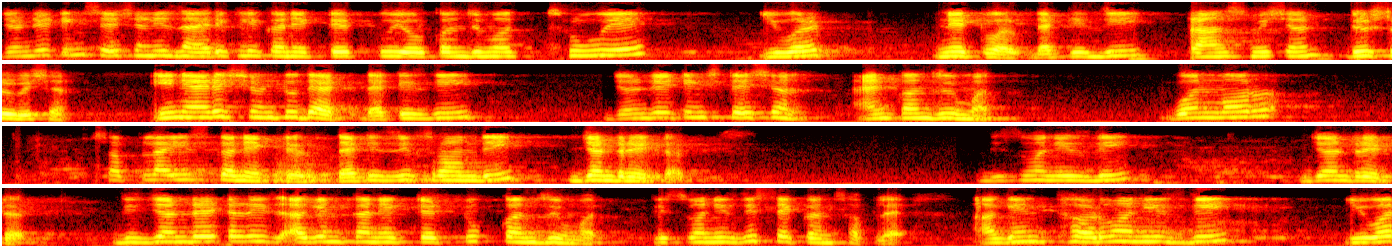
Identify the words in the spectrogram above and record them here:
Generating station is directly connected to your consumer through a your network. That is the transmission distribution. In addition to that that is the generating station and consumer. One more supply is connected. That is the from the generator. This one is the generator. This generator is again connected to consumer. This one is the second supply. Again, third one is the your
